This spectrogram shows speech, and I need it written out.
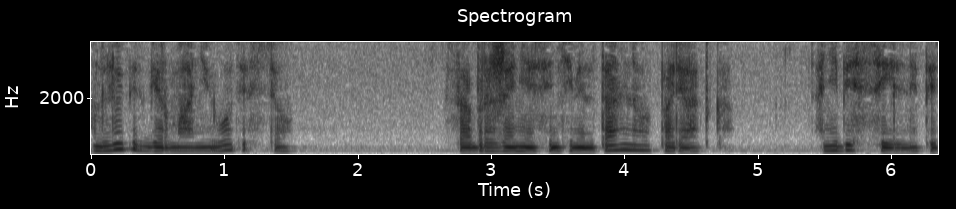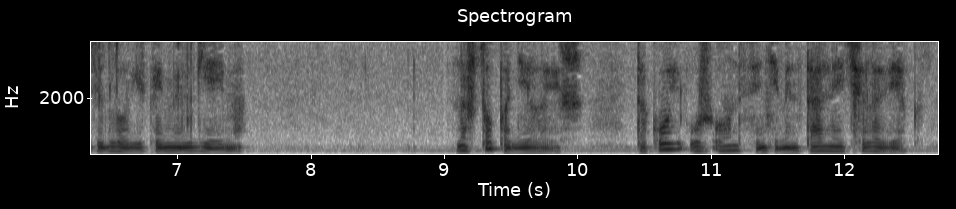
Он любит Германию, вот и все. Соображения сентиментального порядка. Они бессильны перед логикой Мюльгейма. Но что поделаешь, такой уж он сентиментальный человек —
